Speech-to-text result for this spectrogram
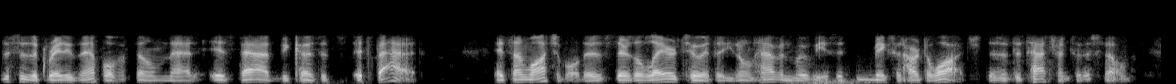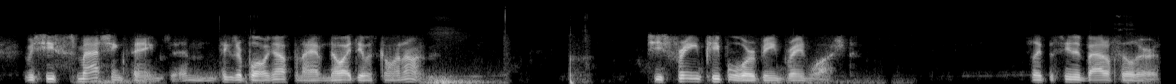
this is a great example of a film that is bad because it's it's bad. It's unwatchable. There's there's a layer to it that you don't have in movies. It makes it hard to watch. There's a detachment to this film. I mean, she's smashing things and things are blowing up, and I have no idea what's going on. She's freeing people who are being brainwashed. It's like the scene in Battlefield Earth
